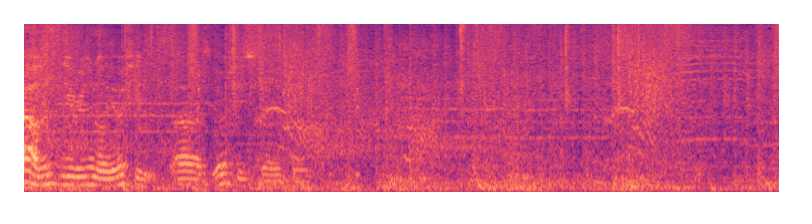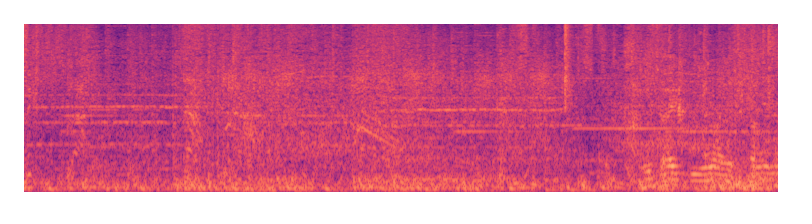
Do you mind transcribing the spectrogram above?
Wow, this is the original Yoshi, uh, stage. Which I do realize,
